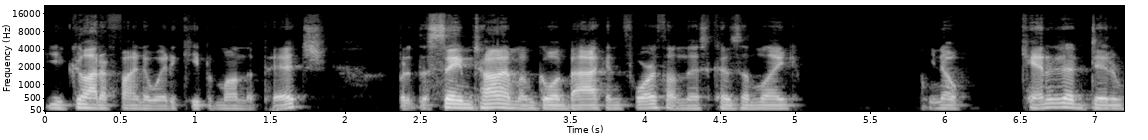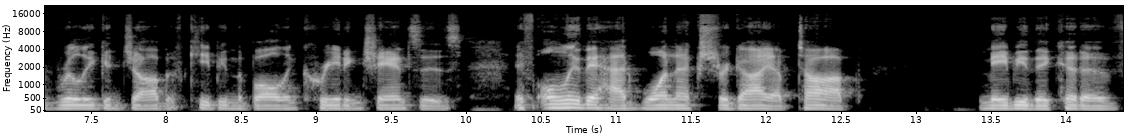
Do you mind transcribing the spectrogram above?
you gotta find a way to keep him on the pitch. But at the same time, I'm going back and forth on this because I'm like, you know, Canada did a really good job of keeping the ball and creating chances. If only they had one extra guy up top, maybe they could have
